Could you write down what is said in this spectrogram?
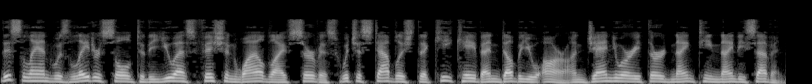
This land was later sold to the U.S. Fish and Wildlife Service which established the Key Cave NWR on January 3, 1997.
